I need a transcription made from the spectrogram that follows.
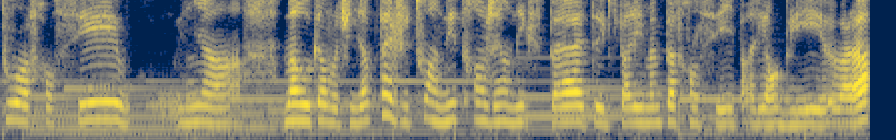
tout un français ou, ni un marocain moi tu me dis pas du tout un étranger un expat qui parlait même pas français il parlait anglais voilà.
